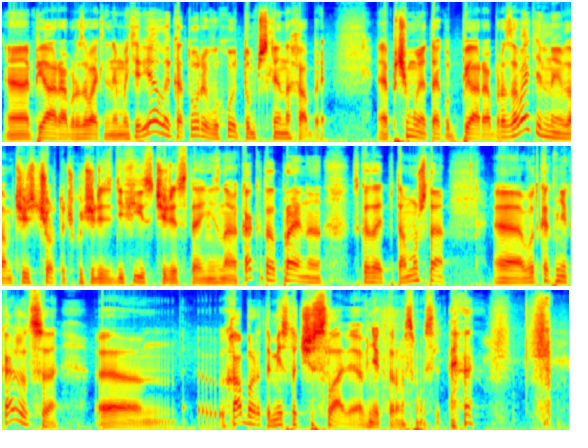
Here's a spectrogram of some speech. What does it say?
э, пиар-образовательные материалы, которые выходят в том числе на Хабре. Э, Почему я так вот пиар-образовательные, там, через черточку, через дефис, через, я не знаю, как это правильно сказать, потому что, э, вот как мне кажется, э, Хабр это место тщеславия в некотором смысле.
